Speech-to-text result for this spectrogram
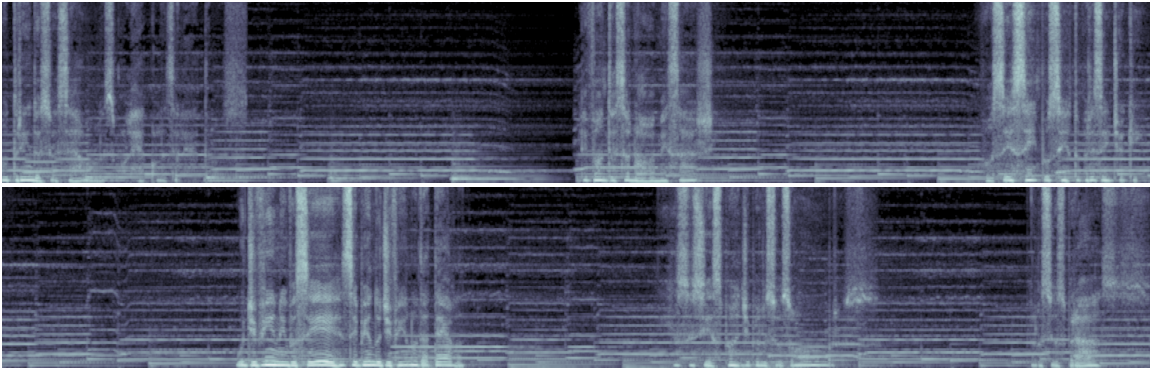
nutrindo as suas células, moléculas, elétrons. Levando essa nova mensagem. Você é 100% presente aqui. O divino em você recebendo o divino da terra. Isso se expande pelos seus ombros, pelos seus braços,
